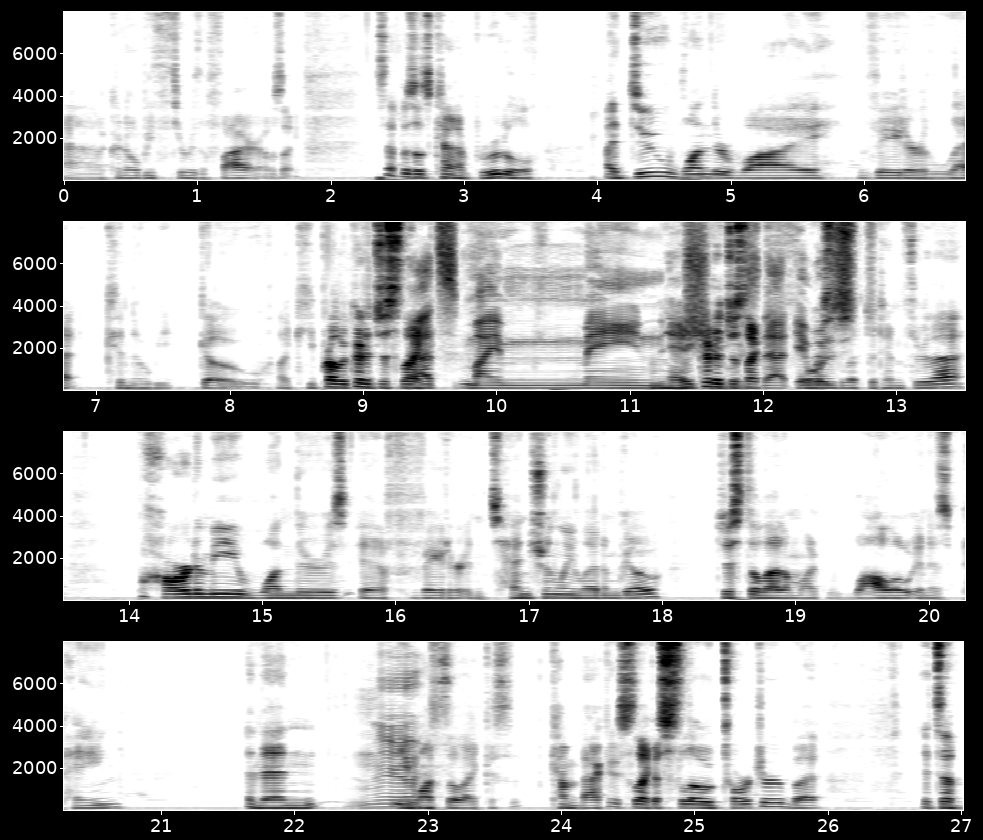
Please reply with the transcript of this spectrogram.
uh, Kenobi through the fire, I was like, "This episode's kind of brutal." I do wonder why Vader let Kenobi go. Like he probably could have just like That's my main. yeah, he could have just like that it was lifted him through that. Part of me wonders if Vader intentionally let him go, just to let him like wallow in his pain, and then he Eh, wants to like come back. It's like a slow torture, but it's a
